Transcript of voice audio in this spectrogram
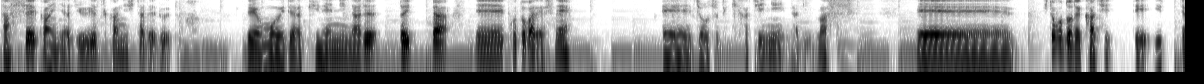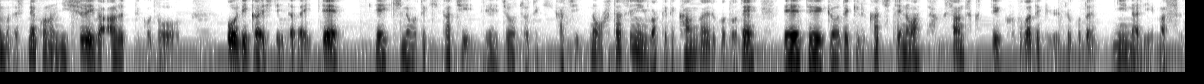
達成感や優越感に浸れるとか、思い出や記念になるといったことがですね、え、情緒的価値になります。えー、一言で価値って言ってもですね、この2種類があるってことを理解していただいて、え機能的価値、え情緒的価値の2つに分けて考えることで、え提供できる価値っていうのはたくさん作っていくことができるということになります。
